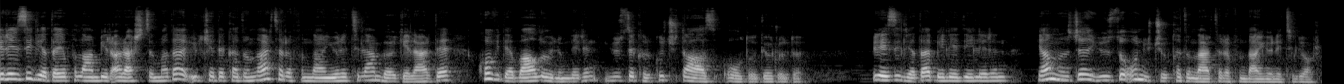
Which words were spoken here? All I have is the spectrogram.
Brezilya'da yapılan bir araştırmada ülkede kadınlar tarafından yönetilen bölgelerde COVID'e bağlı ölümlerin %43 daha az olduğu görüldü. Brezilya'da belediyelerin yalnızca %13'ü kadınlar tarafından yönetiliyor.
